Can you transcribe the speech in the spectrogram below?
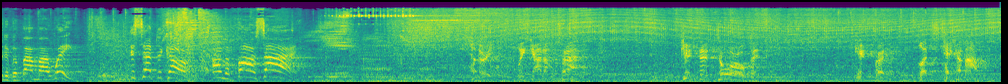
Sensitive about my weight. Decepticon, on the far side. Hurry. We got him trapped. Get that door open. Get ready. Let's take him out.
